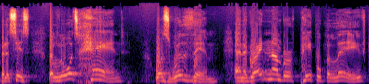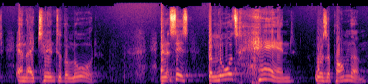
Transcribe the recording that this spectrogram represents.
But it says, the Lord's hand was with them, and a great number of people believed, and they turned to the Lord. And it says, the Lord's hand was upon them.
